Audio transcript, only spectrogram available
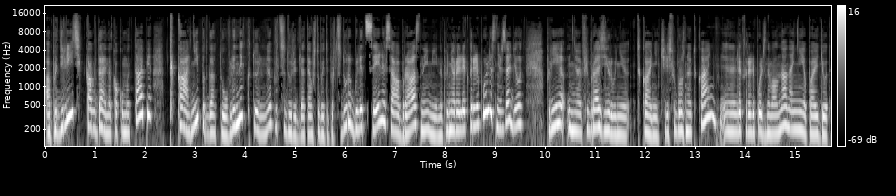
определить, когда и на каком этапе ткани подготовлены к той или иной процедуре, для того, чтобы эти процедуры были целесообразными. Например, электролиполиз нельзя делать при фиброзировании ткани. Через фиброзную ткань э, электролиполизная волна, она не пойдет.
